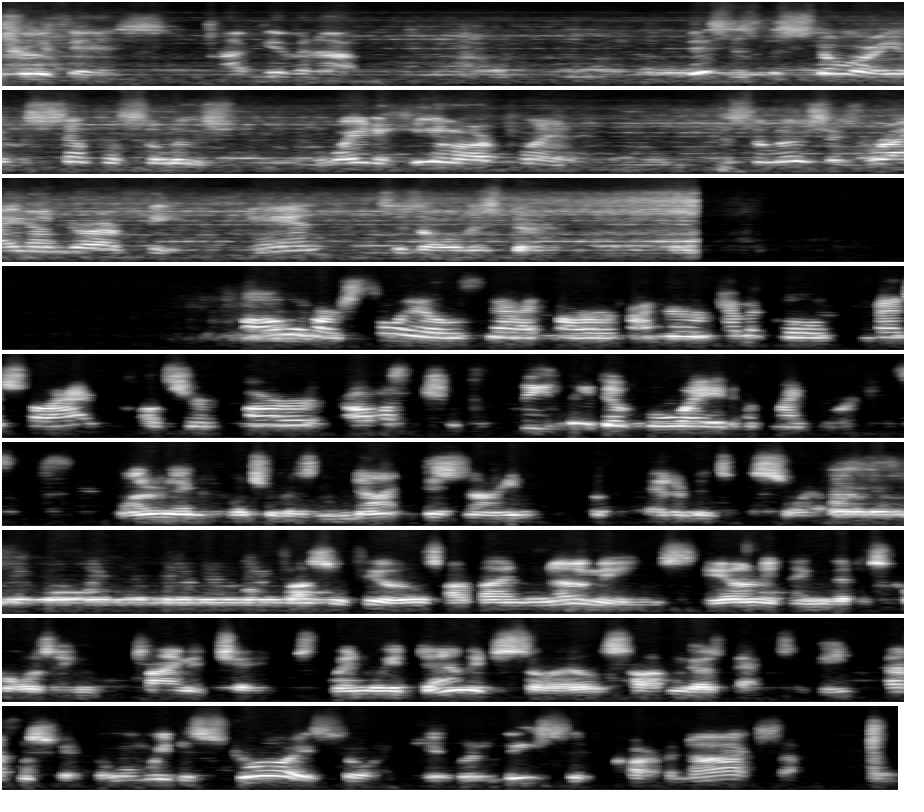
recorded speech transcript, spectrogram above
Truth is, I've given up. This is the story of a simple solution, a way to heal our planet. The solution's right under our feet, and it's as old as dirt. All of our soils that are under chemical conventional agriculture are almost completely devoid of microorganisms. Modern agriculture was not designed for the betterment of the soil. Fossil fuels are by no means the only thing that is causing climate change. When we damage soils, carbon goes back to the atmosphere. But when we destroy soil, it releases carbon dioxide.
